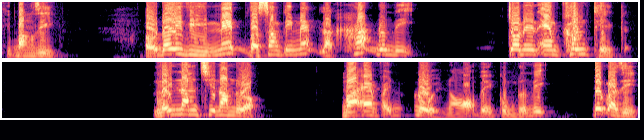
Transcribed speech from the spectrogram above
thì bằng gì? Ở đây vì mét và cm là khác đơn vị, cho nên em không thể lấy 5 chia 5 được, mà em phải đổi nó về cùng đơn vị. Tức là gì?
